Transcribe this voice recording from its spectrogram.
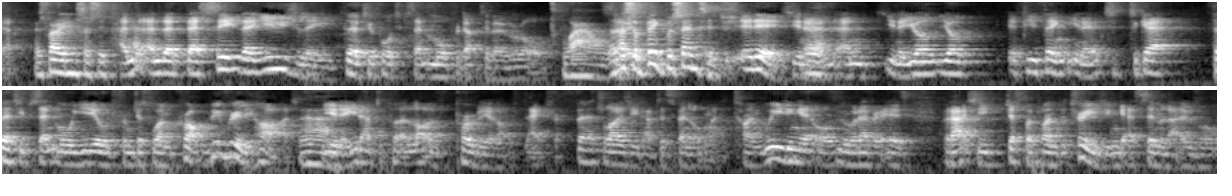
Yeah. It's very interesting. And, and they're, they're, see, they're usually 30 or 40% more productive overall. wow, So- that's a big percentage. It is, you know, Yeah. and, and you know, you're, you're, if you think, you know, to, to get 30% more yield from just one crop would be really hard. Ah. You know, you'd have to put a lot of, probably a lot of extra fertilizer, you'd have to spend a lot more time weeding it or whatever it is. But actually, just by planting the trees, you can get a similar overall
